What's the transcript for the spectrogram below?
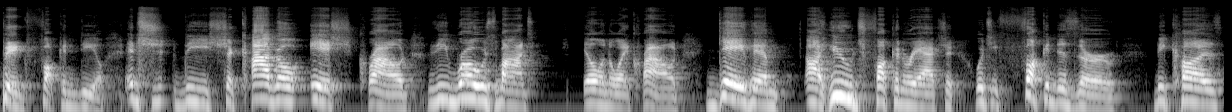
big fucking deal. It's the Chicago-ish crowd, the Rosemont, Illinois crowd, gave him a huge fucking reaction, which he fucking deserved because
